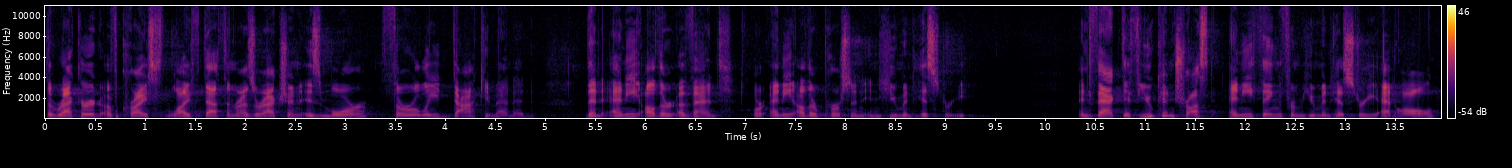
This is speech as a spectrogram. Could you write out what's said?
The record of Christ's life, death, and resurrection is more thoroughly documented than any other event or any other person in human history. In fact, if you can trust anything from human history at all,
